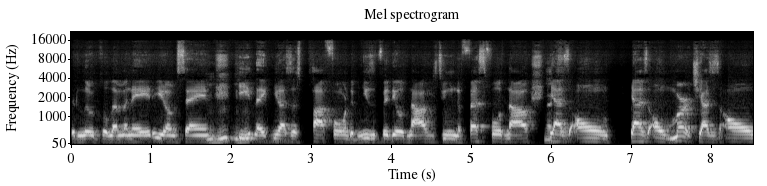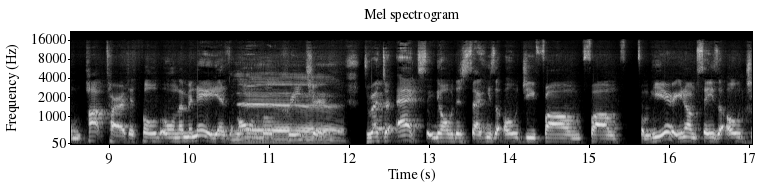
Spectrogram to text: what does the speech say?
the lyrical lemonade. You know what I'm saying? Mhm, He like he has this platform, the music videos. Now he's doing the festivals. Now he has his own. He has his own merch. He has his own pop tart. His whole own lemonade. He has his own little creature. Director X. You know, just like he's an OG from from from here. You know what I'm saying? He's an OG,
